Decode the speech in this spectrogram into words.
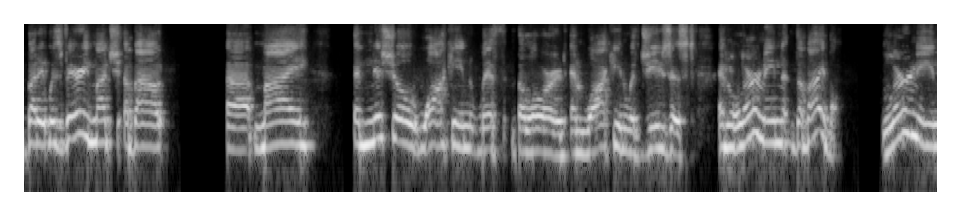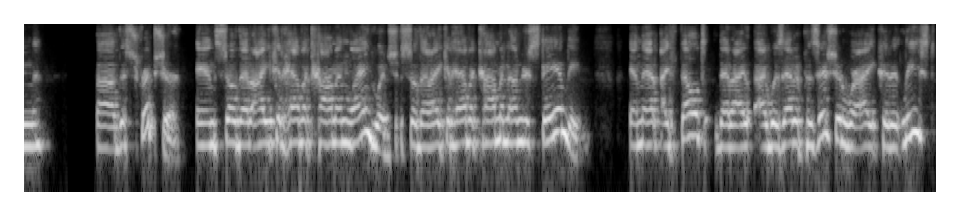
but it was very much about uh, my initial walking with the Lord and walking with Jesus and learning the Bible, learning uh, the scripture and so that I could have a common language, so that I could have a common understanding, and that I felt that I, I was at a position where I could at least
